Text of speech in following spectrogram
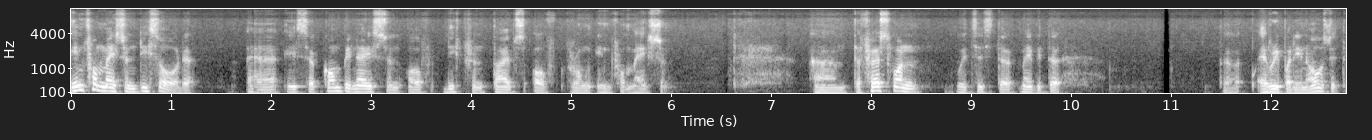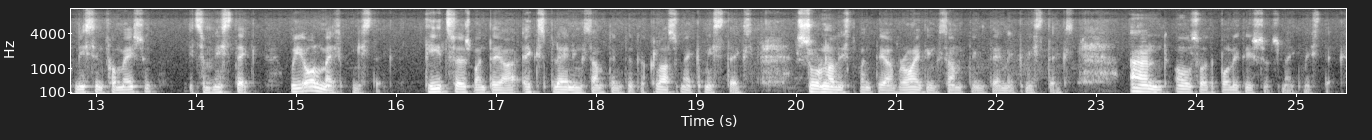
Information disorder uh, is a combination of different types of wrong information. Um, the first one, which is the maybe the, the everybody knows it, misinformation. It's a mistake. We all make mistakes. Teachers, when they are explaining something to the class, make mistakes. Journalists, when they are writing something, they make mistakes. And also the politicians make mistakes.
